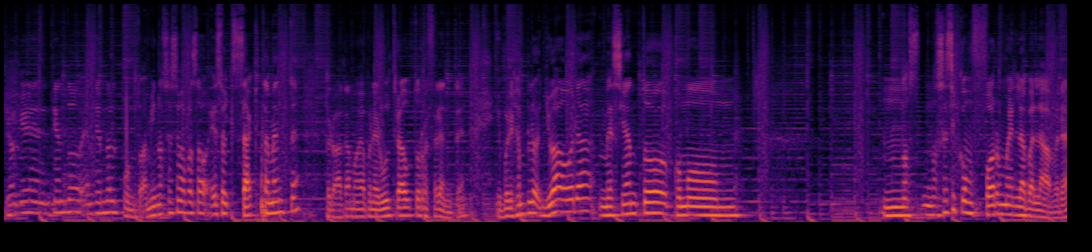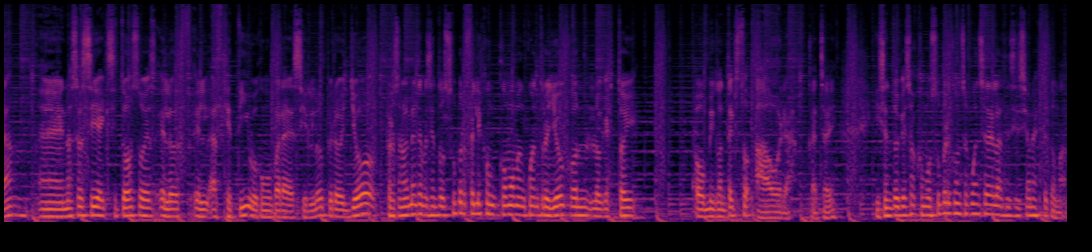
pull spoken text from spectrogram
Creo que entiendo, entiendo el punto. A mí no sé si me ha pasado eso exactamente, pero acá me voy a poner ultra autorreferente. Y por ejemplo, yo ahora me siento como... No, no sé si conforme es la palabra, eh, no sé si exitoso es el, el adjetivo como para decirlo, pero yo personalmente me siento súper feliz con cómo me encuentro yo con lo que estoy o mi contexto ahora, ¿cachai? Y siento que eso es como súper consecuencia de las decisiones que he tomado.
